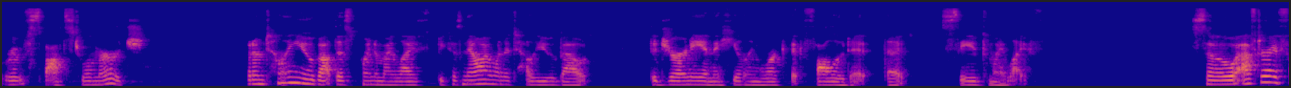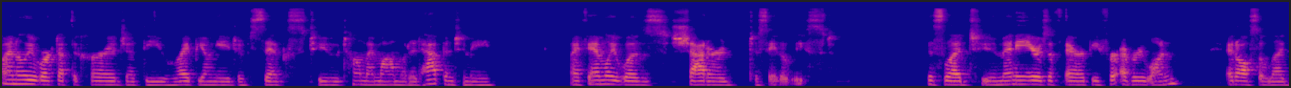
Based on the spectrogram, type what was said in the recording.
response to emerge. But I'm telling you about this point in my life because now I want to tell you about the journey and the healing work that followed it that saved my life. So, after I finally worked up the courage at the ripe young age of six to tell my mom what had happened to me, my family was shattered to say the least. This led to many years of therapy for everyone. It also led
